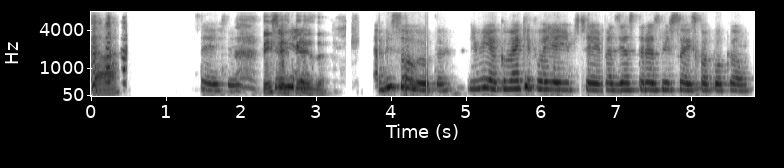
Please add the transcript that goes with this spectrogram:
Tá. Sei, sei. Tem certeza? Absoluta. Livinha, como é que foi aí pra você fazer as transmissões com a Pocão?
